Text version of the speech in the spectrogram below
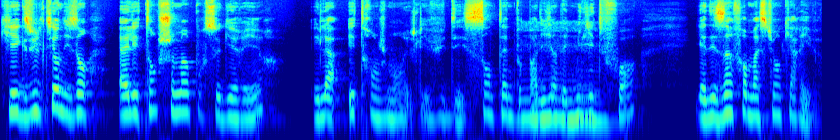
qui exultait en disant elle est en chemin pour se guérir. Et là, étrangement, et je l'ai vu des centaines, pour pas dire des milliers de mm. fois, il y a des informations qui arrivent.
